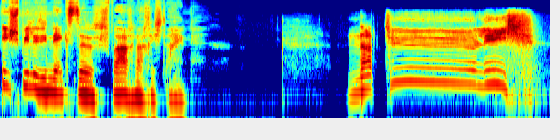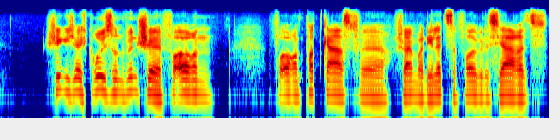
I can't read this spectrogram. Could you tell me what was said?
Ich spiele die nächste Sprachnachricht ein. Natürlich schicke ich euch Grüße und Wünsche für euren, für euren Podcast, für scheinbar die letzte Folge des Jahres,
